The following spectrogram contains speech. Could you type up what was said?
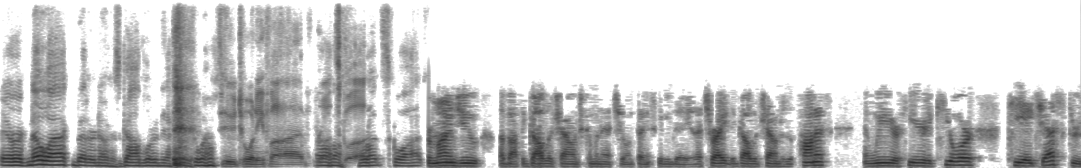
Eric Nowak, better known as Gobbler in the F3 225 on a front squat. Remind you about the Gobbler Challenge coming at you on Thanksgiving Day. That's right, the Gobbler Challenge is upon us, and we are here to cure THS through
